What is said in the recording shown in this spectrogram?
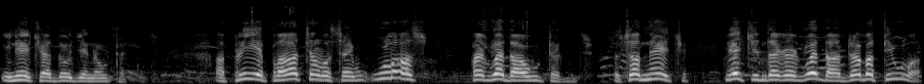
i neće da dođe na utakmicu. A prije plaćalo se ulaz pa gleda utakmicu. A sad neće. Neće da ga gleda, džaba ti ulaz.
